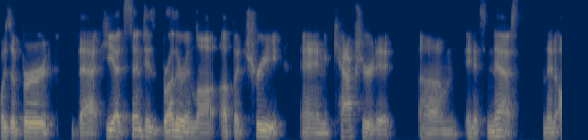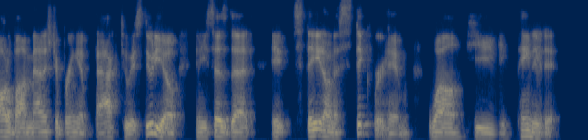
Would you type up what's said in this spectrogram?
was a bird that he had sent his brother in law up a tree and captured it um, in its nest. And then Audubon managed to bring it back to his studio. And he says that it stayed on a stick for him while he painted it.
